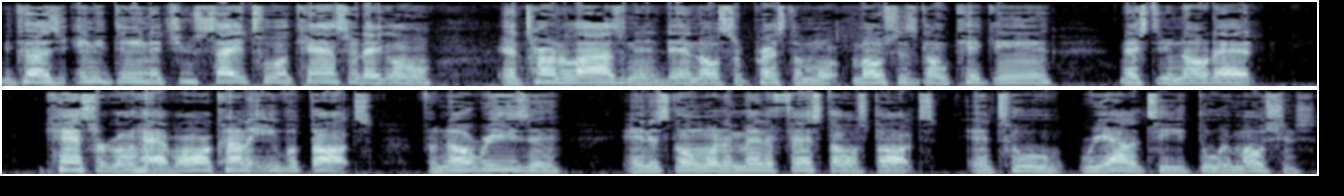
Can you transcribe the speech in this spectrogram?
because anything that you say to a Cancer, they're going to internalize it and then those suppressed emotions going to kick in. Next you know that Cancer going to have all kind of evil thoughts for no reason and it's going to want to manifest those thoughts into reality through emotions.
